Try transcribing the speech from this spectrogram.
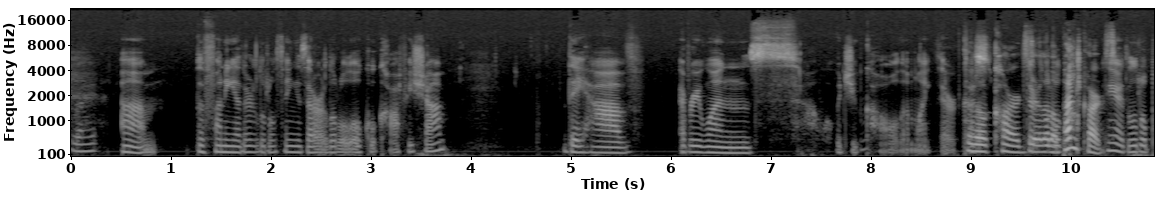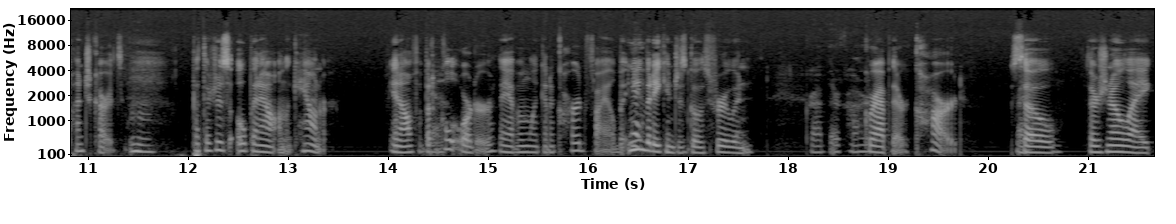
right. Um, the funny other little thing is that our little local coffee shop, they have everyone's would you call them? Like their The little cards, their their little little punch cards. yeah, the little punch cards, hmm but they're just open out on the counter in alphabetical order. They have them like in a card file, but Yeah. anybody can just go through and Grab their card. grab their card. Right. So there's no like,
